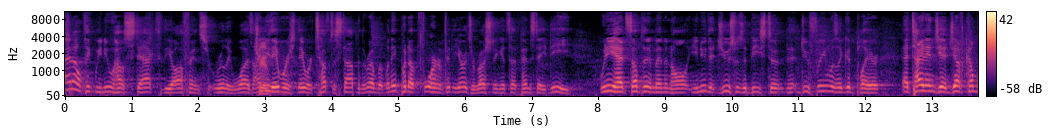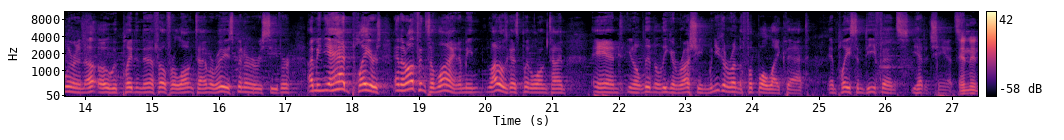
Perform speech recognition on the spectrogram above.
I, I don't think we knew how stacked the offense really was. I knew they were they were tough to stop in the run, but when they put up 450 yards of rushing against that Penn State D, we knew you had something in Mendenhall. You knew that Juice was a beast. To Dufresne was a good player. At tight ends, you had Jeff Kumbler and uh oh, who played in the NFL for a long time, or really a spinner or a receiver. I mean, you had players and an offensive line. I mean, a lot of those guys played a long time, and you know, led the league in rushing. When you can run the football like that and play some defense, you had a chance. And then,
